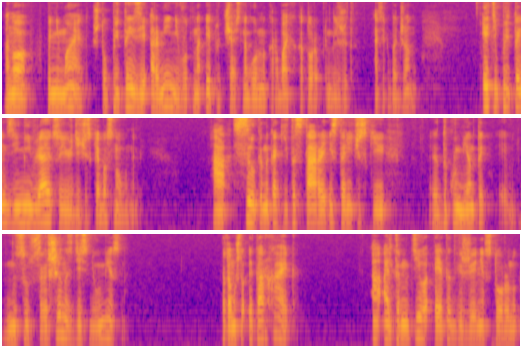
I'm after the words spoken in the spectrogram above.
Оно понимает, что претензии Армении вот на эту часть Нагорного Карабаха, которая принадлежит Азербайджану, эти претензии не являются юридически обоснованными. А ссылка на какие-то старые исторические документы э, ну, совершенно здесь неуместна. Потому что это архаика. А альтернатива – это движение в сторону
